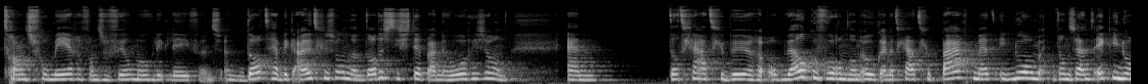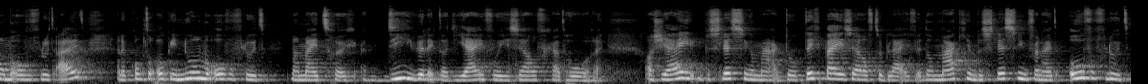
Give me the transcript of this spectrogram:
transformeren van zoveel mogelijk levens. En dat heb ik uitgezonden. Dat is die stip aan de horizon. En dat gaat gebeuren, op welke vorm dan ook. En het gaat gepaard met enorme, dan zend ik enorme overvloed uit. En dan komt er ook enorme overvloed naar mij terug. En die wil ik dat jij voor jezelf gaat horen. Als jij beslissingen maakt door dicht bij jezelf te blijven, dan maak je een beslissing vanuit overvloed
